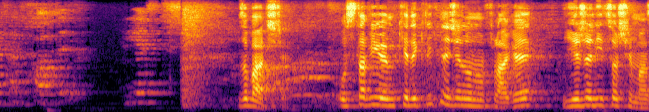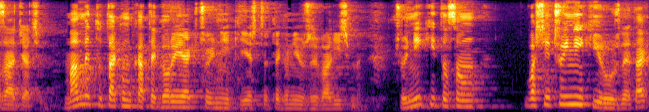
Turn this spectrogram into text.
przykład koty jest Zobaczcie. Ustawiłem, kiedy kliknę zieloną flagę, jeżeli co się ma zadziać. Mamy tu taką kategorię jak czujniki, jeszcze tego nie używaliśmy. Czujniki to są właśnie czujniki różne, tak?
